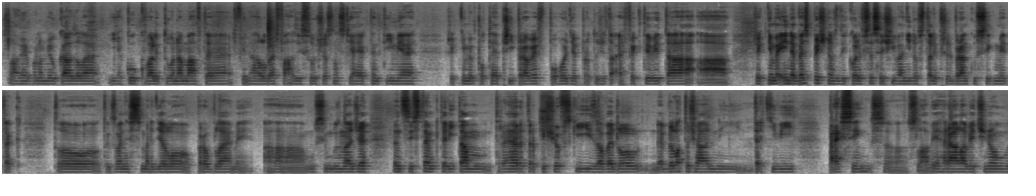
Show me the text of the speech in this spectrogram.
Slavě podle mě ukázala, jakou kvalitu ona má v té finálové fázi současnosti a jak ten tým je řekněme, po té přípravě v pohodě, protože ta efektivita a řekněme i nebezpečnost, kdykoliv se sešívaní dostali před branku Sigmy, tak to takzvaně smrdělo problémy a musím uznat, že ten systém, který tam trenér Trpišovský zavedl, nebyla to žádný drtivý pressing. Slávě hrála většinou,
